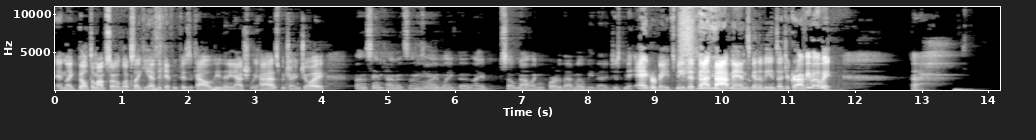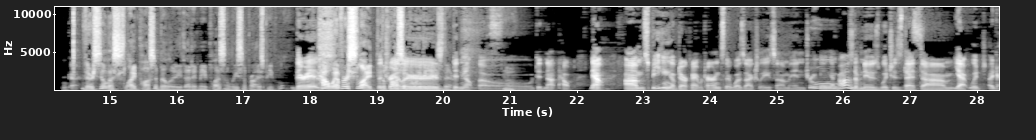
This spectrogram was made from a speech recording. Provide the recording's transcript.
and like built him up so it looks like he has a different physicality than he naturally has, which I enjoy. But at the same time, it's, it's like that. I'm so not looking forward to that movie that it just aggravates me that that Batman's going to be in such a crappy movie. Okay. There's still a slight possibility that it may pleasantly surprise people. There is. However slight, the, the, possibility is there. didn't help though. Did not help. Now, um, speaking of Dark Knight Returns, there was actually some intriguing and positive news, which is that um, yeah, which I'd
